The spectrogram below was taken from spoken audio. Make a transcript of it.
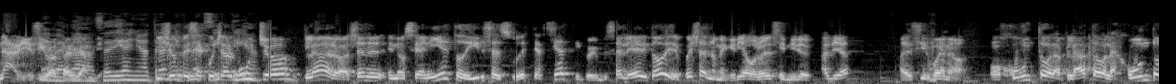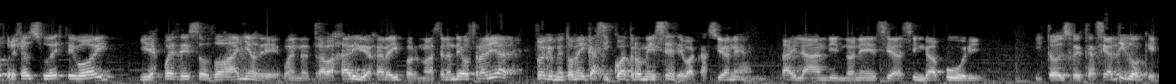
nadie se iba a Tailandia. hace 10 años atrás y yo empecé no a escuchar mucho, claro, allá en, en Oceanía, esto de irse al sudeste asiático, y empecé a leer y todo, y después ya no me quería volver sin ir a Italia, a decir, bueno, o junto la plata o la junto, pero yo al sudeste voy, y después de esos dos años de, bueno, trabajar y viajar ahí por Nueva Zelanda y Australia, fue que me tomé casi cuatro meses de vacaciones en Tailandia, Indonesia, Singapur y, y todo el sudeste asiático, que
